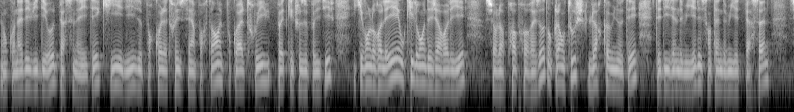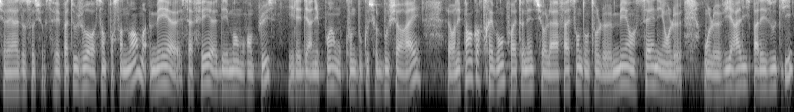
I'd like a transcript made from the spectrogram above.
Donc on a des vidéos de personnalités qui disent pourquoi l'altruisme c'est important et pourquoi l'altruisme peut être quelque chose de positif et qui vont le relayer ou qui l'ont déjà relayé sur leur propre réseau. Donc là on touche leur communauté, des dizaines de milliers, des centaines de milliers de personnes sur les réseaux sociaux. Ça fait pas toujours 100% de membres, mais ça fait des membres en plus. Et les derniers points, on compte beaucoup sur le bouche à oreille. Alors on n'est pas encore très bon, pour être honnête, sur la façon dont on le met en scène et on le, on le viralise par les outils.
